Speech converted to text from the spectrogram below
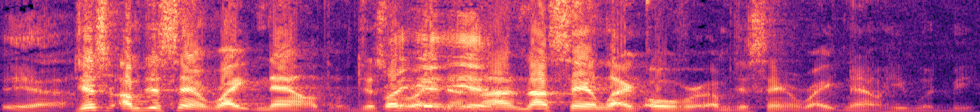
Yeah. Just I'm just saying right now though. Just Right, right, yeah, now. yeah. Not, not saying like over. I'm just saying right now he would be.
